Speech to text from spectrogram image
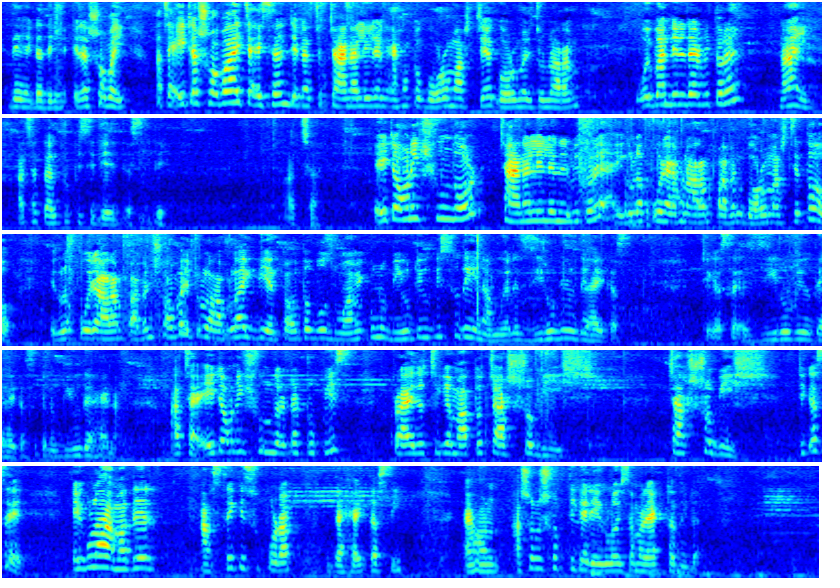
দে, এটা দে, এটা সবাই আচ্ছা এটা সবাই চাইছেন, যেটা হচ্ছে চায়না লিলেন এখন তো গরম আসছে, গরমের জন্য আরাম। ওই বান্ডিলটার ভিতরে? নাই? আচ্ছা তাহলে টু পিসি দিয়ে দিতেছি, দে। আচ্ছা এইটা অনেক সুন্দর চায়না লিলেনের ভিতরে এগুলো পরে এখন আরাম পাবেন, গরম আসছে তো। এগুলো পরে আরাম পাবেন। সবাই একটু লাভ লাইক দিয়ে তত তো বুঝব। আমি কোনো বিউটিও কিছু দিই না, আমি এখানে জিরো ভিউ দেখাইতেছে ঠিক আছে? জিরো ভিউ দেখাইতেছে কেন ভিউ দেখায় না। আচ্ছা এইটা অনেক সুন্দর একটা টু পিস প্রাইস হচ্ছে গিয়ে মাত্র চারশো বিশ। চারশো বিশ, ঠিক আছে? এগুলো আমাদের আছে কিছু প্রোডাক্ট দেখাইতাছি। এখন আসলে সত্যিকারই এগুলো হচ্ছে আমার একটা দুইটা।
